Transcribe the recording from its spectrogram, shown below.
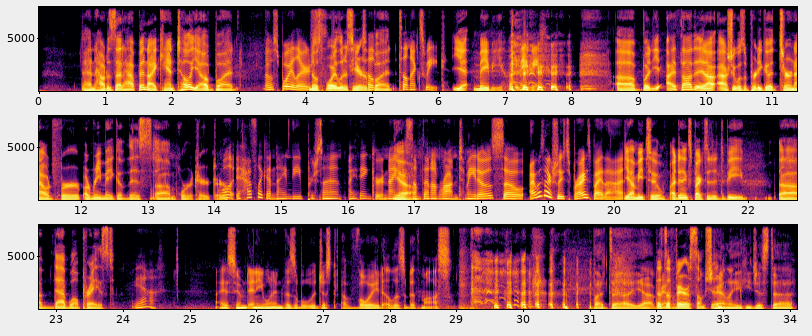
And how does that happen? I can't tell you, but No spoilers. no spoilers here. Till, but till next week, yeah, maybe. maybe. uh, but yeah, I thought it actually was a pretty good turnout for a remake of this um, horror character. well, it has like a ninety percent, I think, or ninety Yeah. something on Rotten Tomatoes. So I was actually surprised by that. yeah, me too. I didn't expect it to be uh, that well praised. Yeah. I assumed anyone invisible would just avoid Elisabeth Moss. but uh, yeah, That's a fair assumption. Apparently, he just uh,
